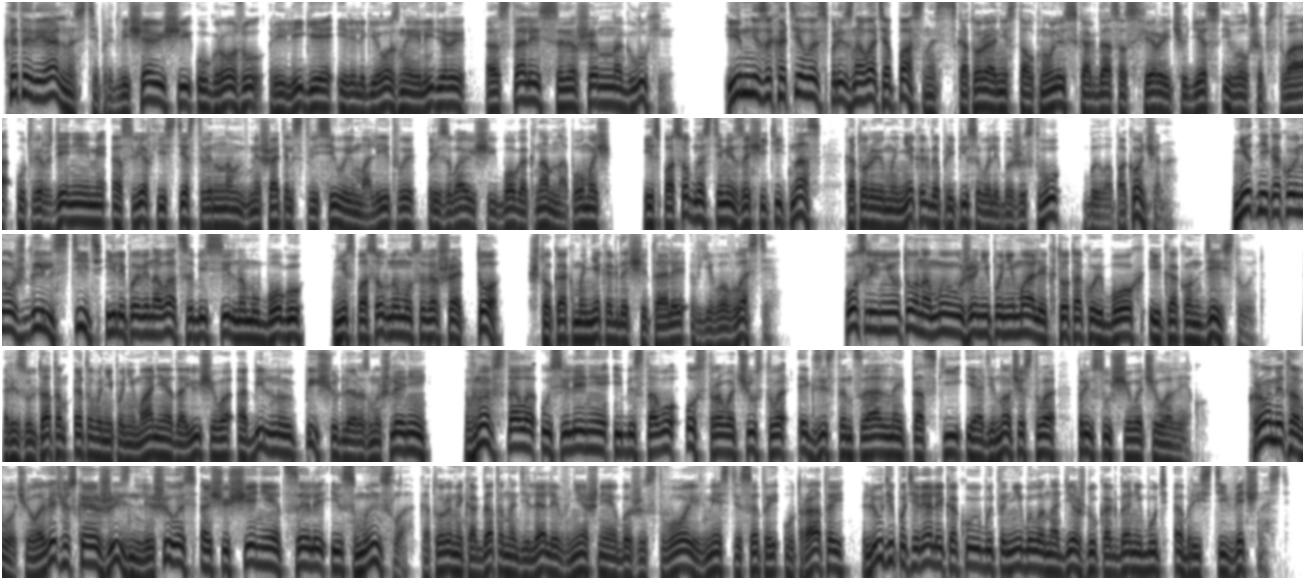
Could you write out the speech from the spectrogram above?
К этой реальности, предвещающей угрозу, религия и религиозные лидеры остались совершенно глухи. Им не захотелось признавать опасность, с которой они столкнулись, когда со сферой чудес и волшебства, утверждениями о сверхъестественном вмешательстве силы и молитвы, призывающей Бога к нам на помощь, и способностями защитить нас, которые мы некогда приписывали божеству, было покончено. Нет никакой нужды льстить или повиноваться бессильному Богу, неспособному совершать то, что, как мы некогда считали, в его власти. После Ньютона мы уже не понимали, кто такой Бог и как он действует. Результатом этого непонимания, дающего обильную пищу для размышлений, вновь стало усиление и без того острого чувства экзистенциальной тоски и одиночества, присущего человеку. Кроме того, человеческая жизнь лишилась ощущения цели и смысла, которыми когда-то наделяли внешнее божество, и вместе с этой утратой люди потеряли какую бы то ни было надежду когда-нибудь обрести вечность.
